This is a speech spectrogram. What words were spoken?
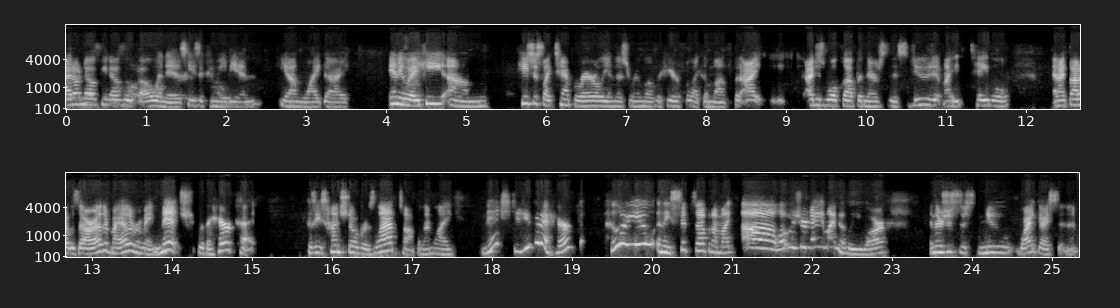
I don't know if you know who Owen is. He's a comedian, young white guy. Anyway, he um he's just like temporarily in this room over here for like a month. But I I just woke up and there's this dude at my table, and I thought it was our other my other roommate Mitch with a haircut because he's hunched over his laptop. And I'm like, Mitch, did you get a haircut? Who are you? And he sits up and I'm like, oh, what was your name? I know who you are. And there's just this new white guy sitting at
